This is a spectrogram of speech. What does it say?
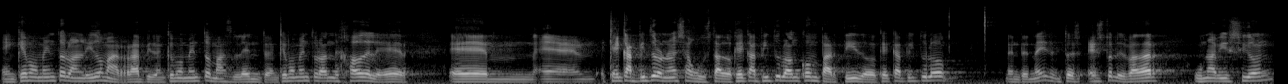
en qué momento lo han leído más rápido, en qué momento más lento, en qué momento lo han dejado de leer, em, em, qué capítulo no les ha gustado, qué capítulo han compartido, qué capítulo... ¿Entendéis? Entonces, esto les va a dar una visión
